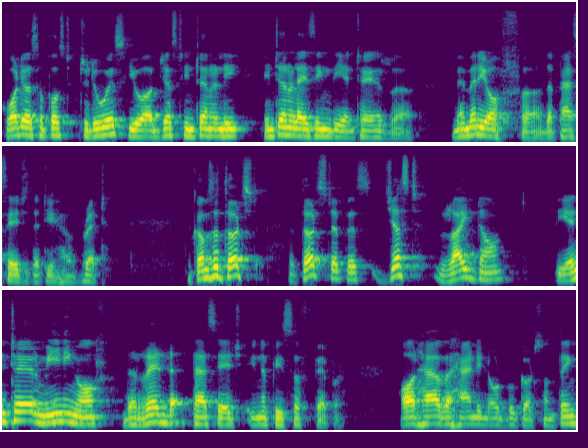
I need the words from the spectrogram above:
what you're supposed to do is you are just internally internalizing the entire uh, memory of uh, the passage that you have read. there comes the third step. the third step is just write down the entire meaning of the read passage in a piece of paper or have a handy notebook or something.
